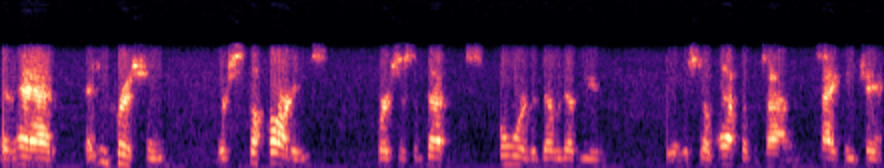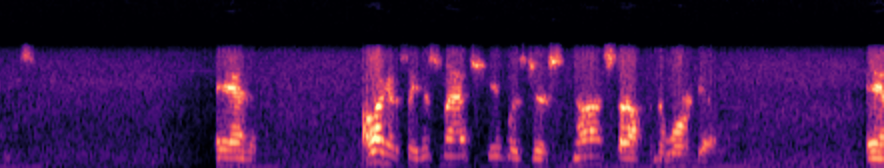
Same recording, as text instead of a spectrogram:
that had Edge and Christian versus the Hardys versus the Dudleys for the WWE. It was still F at the time, tag team champions. And all I got to say, this match, it was just nonstop from the word go. and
